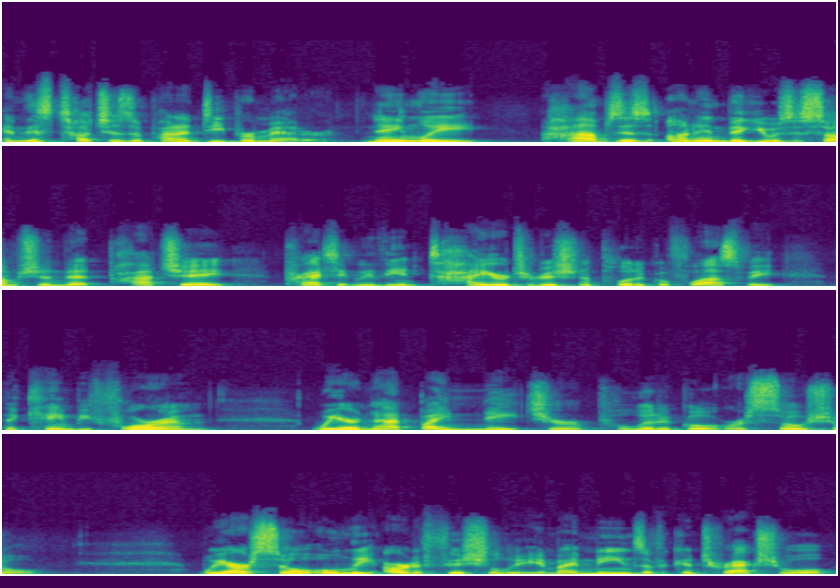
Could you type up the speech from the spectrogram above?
And this touches upon a deeper matter, namely Hobbes's unambiguous assumption that pace practically the entire tradition of political philosophy that came before him, we are not by nature political or social. We are so only artificially and by means of a contractual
